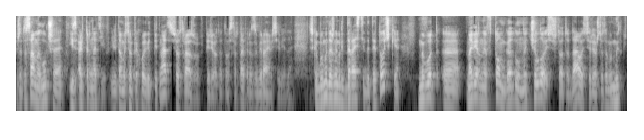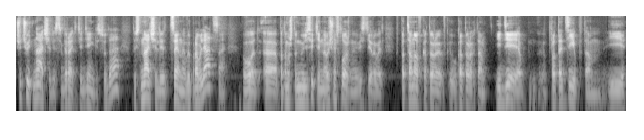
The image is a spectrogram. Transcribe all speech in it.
что это самое лучшее из альтернатив. Или там, если он приходит, говорит, 15, все сразу вперед. Этого стартапера забираем себе, да? То есть, как бы мы должны были дорасти до этой точки. Ну вот, э, наверное, в том году началось что-то, да, вот, Сереж, что-то мы чуть-чуть начали собирать эти деньги сюда, то есть начали цены выправляться, вот, э, потому что, ну, действительно, очень сложно инвестировать в пацанов, которые, у которых там идея, прототип там, и,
